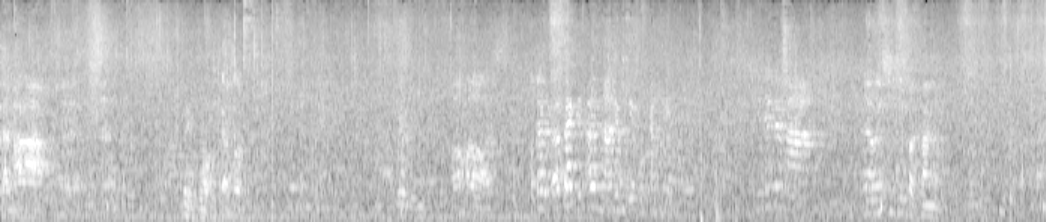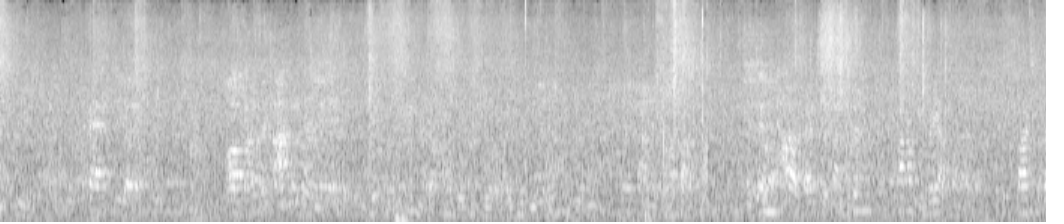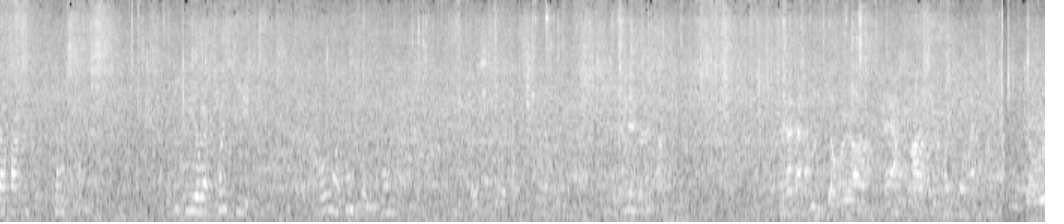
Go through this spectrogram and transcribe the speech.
干嘛啦？加钟。好好，我带我带我拿两件我讲的。现在干嘛？哎，我洗洗白干了。洗洗白干。对。对对对。哦，刚才打的。对，二三四，反正他那里边呀，八七八八七九都长，一比有点宽细，我我从本宫一开始这个，那是什么？哈哈哈。讲呀。哎呀，好，请欢迎来。讲的，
